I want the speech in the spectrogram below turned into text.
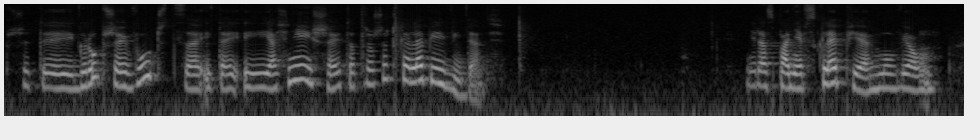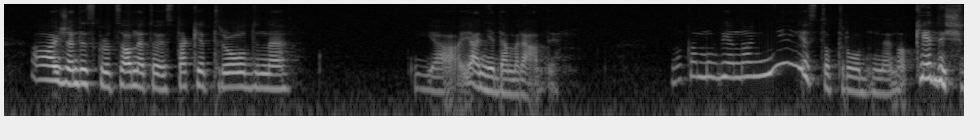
przy tej grubszej włóczce i tej jaśniejszej to troszeczkę lepiej widać. Nieraz panie w sklepie mówią, oj, rzędy skrócone to jest takie trudne. Ja, ja nie dam rady. No to mówię, no nie jest to trudne. No kiedyś,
